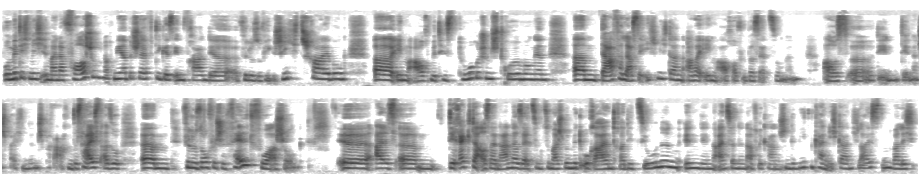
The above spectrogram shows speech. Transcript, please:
womit ich mich in meiner Forschung noch mehr beschäftige, ist eben Fragen der Philosophie-Geschichtsschreibung, äh, eben auch mit historischen Strömungen. Ähm, da verlasse ich mich dann aber eben auch auf Übersetzungen aus äh, den, den entsprechenden Sprachen. Das heißt also, ähm, philosophische Feldforschung äh, als ähm, direkte Auseinandersetzung zum Beispiel mit oralen Traditionen in den einzelnen afrikanischen Gebieten kann ich gar nicht leisten, weil ich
